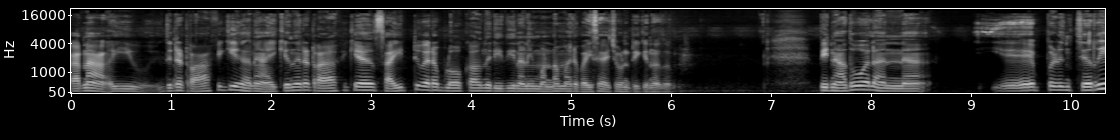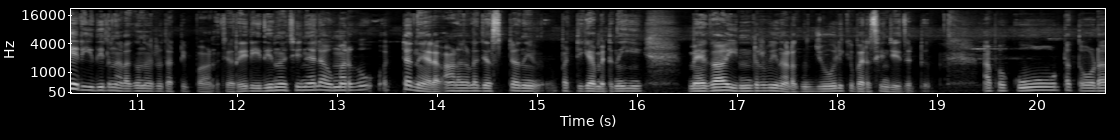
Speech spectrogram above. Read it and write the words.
കാരണം ഈ ഇതിന്റെ ട്രാഫിക്ക് കാരണം അയക്കുന്നതിന്റെ ട്രാഫിക്ക് സൈറ്റ് വരെ ബ്ലോക്ക് ആവുന്ന രീതിയിലാണ് ഈ മണ്ടന്മാർ പൈസ അയച്ചുകൊണ്ടിരിക്കുന്നത്. പിന്നെ അതുപോലെ തന്നെ എപ്പോഴും ചെറിയ രീതിയിൽ നടക്കുന്ന ഒരു തട്ടിപ്പാണ്. ചെറിയ രീതി എന്ന് വെച്ച് കഴിഞ്ഞാൽ അവന്മാർക്ക് ഒറ്റ നേരം ആളുകളെ ജസ്റ്റ് ഒന്ന് പറ്റിക്കാൻ പറ്റുന്ന ഈ മെഗാ ഇന്റർവ്യൂ നടക്കും ജോലിക്ക് പരസ്യം ചെയ്തിട്ട്. അപ്പോൾ കൂട്ടത്തോടെ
